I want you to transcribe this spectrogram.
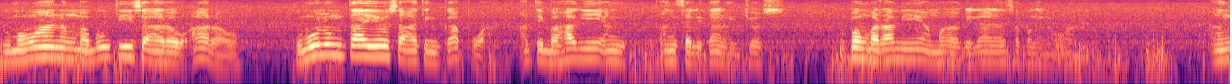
Gumawa ng mabuti sa araw-araw, tumulong tayo sa ating kapwa at ibahagi ang, ang salita ng Diyos upang marami ang makakilala sa Panginoon. Ang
